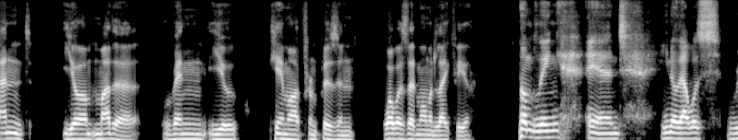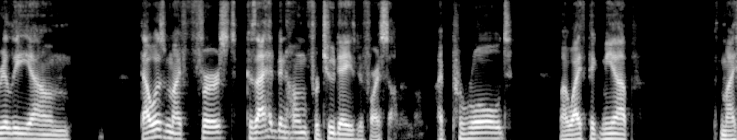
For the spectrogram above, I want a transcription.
And your mother, when you came out from prison, what was that moment like for you? Humbling. And, you know, that was really, um, that was my first, because I had been home for two days before I saw my mom. I paroled. My wife picked me up with my,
